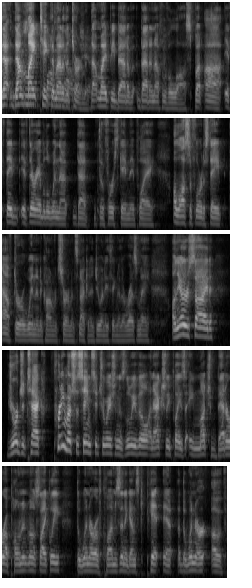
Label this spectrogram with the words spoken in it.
that that might take Boston them out of the College, tournament. Yeah. That might be bad of bad enough of a loss. But uh, if they if they're able to win that that the first game they play, a loss to Florida State after a win in a conference tournament is not going to do anything to their resume. On the other side, Georgia Tech, pretty much the same situation as Louisville, and actually plays a much better opponent, most likely. The winner of Clemson against Pitt, uh, the winner of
